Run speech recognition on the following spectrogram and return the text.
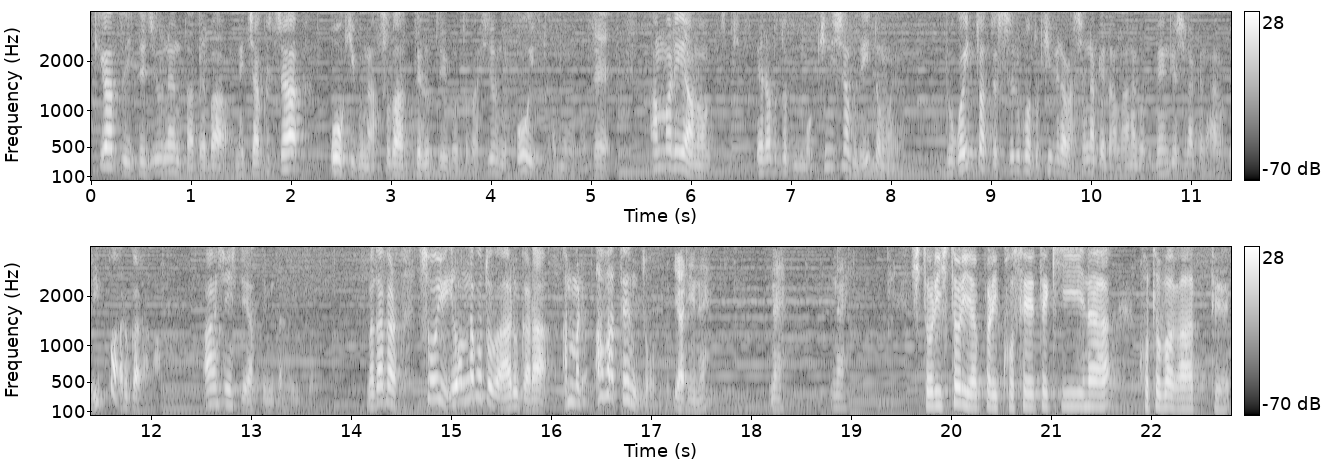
気が付いて10年経てばめちゃくちゃ大きくな育ってるということが非常に多いと思うのであんまりあの選ぶ時も気にしなくていいと思うよ。どこ行ったってすること君らがしなきゃならないこと勉強しなきゃならないこといっぱいあるからな。安心してやってみたらいいと思う、まあ、だからそういういろんなことがあるからあんまり慌てんとやりね。ね。ね。一人一人やっぱり個性的な言葉があって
